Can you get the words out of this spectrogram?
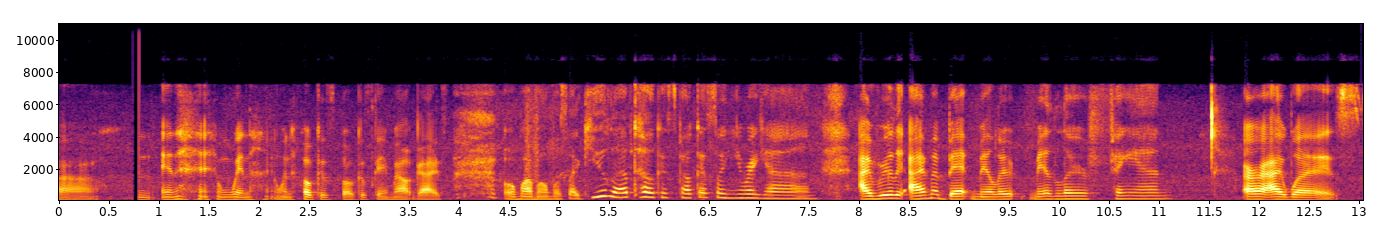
uh, and, when when Hocus Pocus came out, guys, oh my mom was like, "You loved Hocus Pocus when you were young." I really, I'm a Bette Midler Midler fan, or I was,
